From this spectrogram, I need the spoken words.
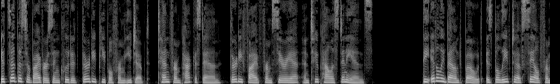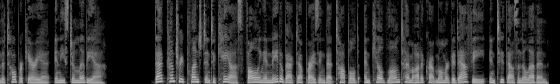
It said the survivors included 30 people from Egypt, 10 from Pakistan, 35 from Syria and 2 Palestinians. The Italy-bound boat is believed to have sailed from the Tobruk area in eastern Libya. That country plunged into chaos following a NATO-backed uprising that toppled and killed longtime autocrat Muammar Gaddafi in 2011.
